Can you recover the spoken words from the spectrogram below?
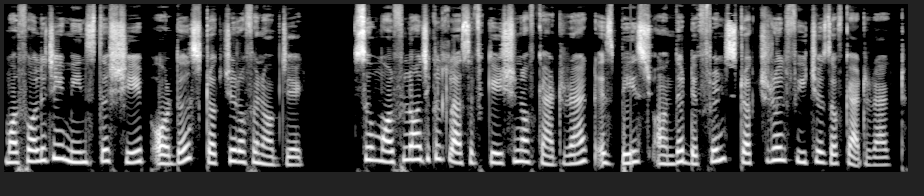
Morphology means the shape or the structure of an object. So, morphological classification of cataract is based on the different structural features of cataract.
